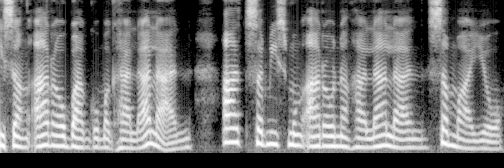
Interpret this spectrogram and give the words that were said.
isang araw bago maghalalan at sa mismong araw ng halalan sa Mayo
